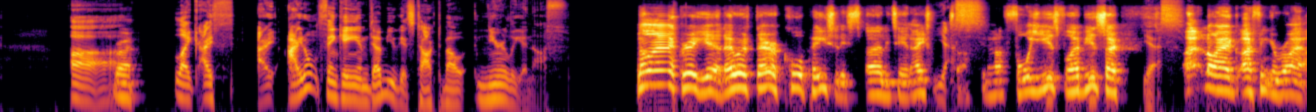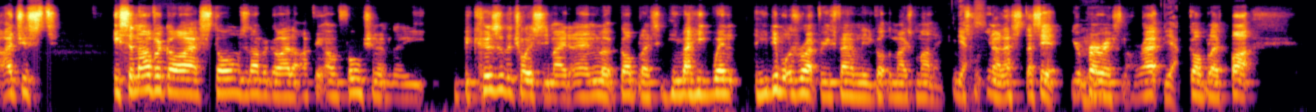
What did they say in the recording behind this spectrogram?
Uh, Right. like I, th- I, I don't think AMW gets talked about nearly enough. No, I agree. Yeah, they were they're a core piece of this early TNA stuff. Yes. You know, four years, five years. So Yes. I, no, I, I think you're right. I just it's another guy. Storm's another guy that I think, unfortunately, because of the choices he made, and look, God bless him. He made, he went, he did what was right for his family. He got the most money. Yes. you know that's that's it. You're a pro Mhm. wrestler, right? Yeah. God bless. But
